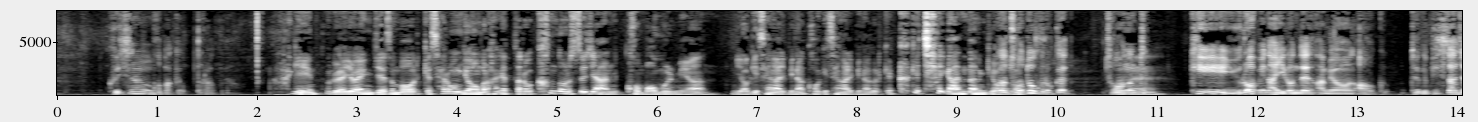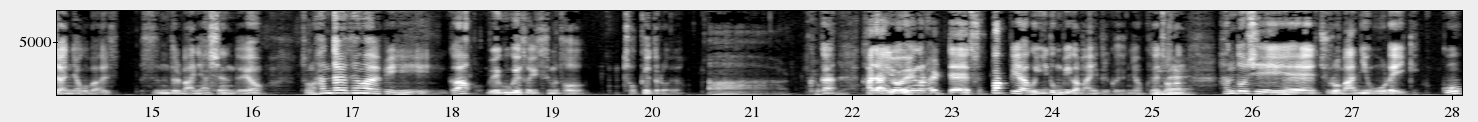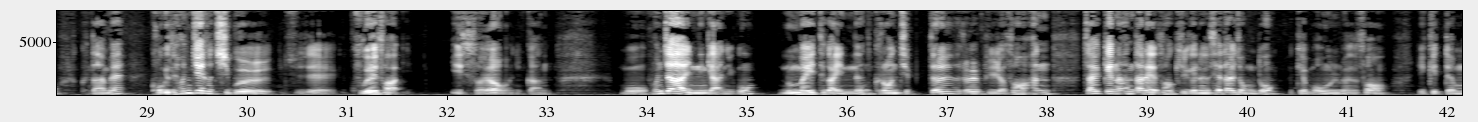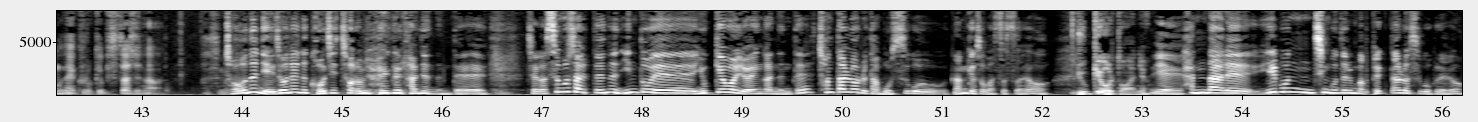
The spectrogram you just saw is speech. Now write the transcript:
글 쓰는 거밖에 없더라고요. 하긴 우리가 여행지에서 뭐 이렇게 새로운 경험을 하겠다고 큰 돈을 쓰지 않고 머물면 여기 생활비나 거기 생활비나 그렇게 크게 차이가 안 나는 경우가 그러니까 저도 그렇게 저는 네. 특히 유럽이나 이런 데 가면 아, 그 되게 비싸지 않냐고 말씀들 많이 하시는데요. 저는 한 달 생활비가 외국에서 있으면 더 적게 들어요. 아 그렇군요. 그러니까 가장 여행을 할 때 숙박비하고 이동비가 많이 들거든요. 근데 저는 네. 한 도시에 주로 많이 오래 있고 그다음에 거기서 현지에서 집을 이제 구해서 있어요. 그러니까 뭐 혼자 있는 게 아니고 룸메이트가 있는 그런 집들을 빌려서 한 짧게는 한 달에서 길게는 세 달 정도 이렇게 머물면서 있기 때문에 그렇게 비싸지는 않- 않습니다. 저는 예전에는 거지처럼 여행을 다녔는데 제가 스무 살 때는 인도에 6개월 여행 갔는데 천 달러를 다 못 쓰고 남겨서 왔었어요. 6개월 동안요? 예, 한 달에 일본 친구들은 막 100달러 쓰고 그래요.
